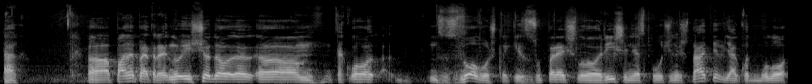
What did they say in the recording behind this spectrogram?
Так. Пане Петре, ну і щодо е, е, такого знову ж таки суперечливого рішення Сполучених Штатів, як от було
